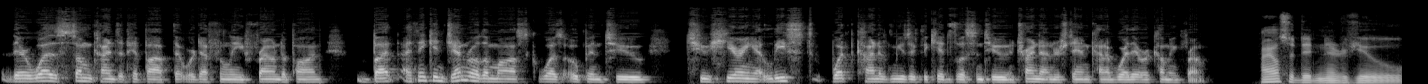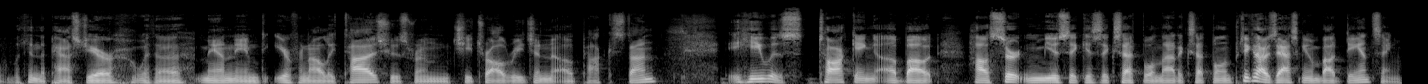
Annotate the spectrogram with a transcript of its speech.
there was some kinds of hip hop that were definitely frowned upon. But I think in general, the mosque was open to to hearing at least what kind of music the kids listened to and trying to understand kind of where they were coming from. I also did an interview within the past year with a man named Irfan Ali Taj, who's from Chitral region of Pakistan. He was talking about how certain music is acceptable and not acceptable. In particular, I was asking him about dancing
